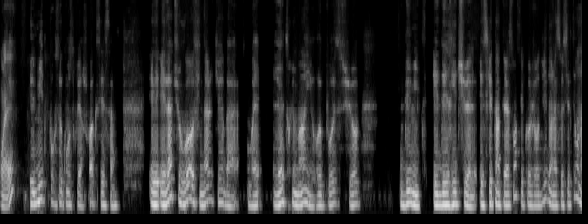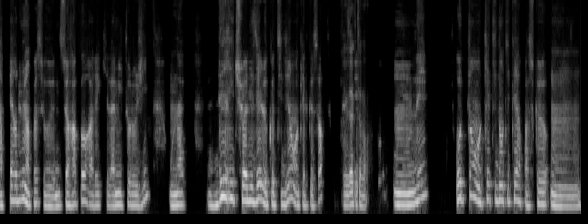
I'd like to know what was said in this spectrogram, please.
Ouais. Et mythes pour se construire, je crois que c'est ça. Et, et, là, tu vois au final que bah, ouais, l'être humain, il repose sur des mythes et des rituels. Et ce qui est intéressant, c'est qu'aujourd'hui, dans la société, on a perdu un peu ce, rapport avec la mythologie. On a déritualisé le quotidien en quelque sorte. Exactement. on est autant en quête identitaire parce que on,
